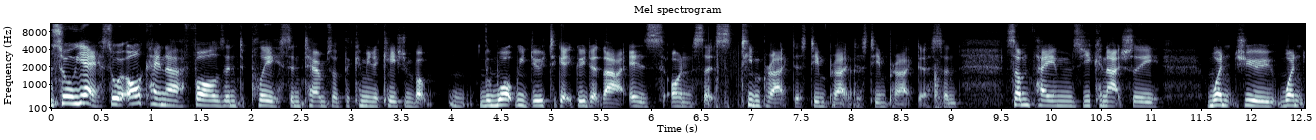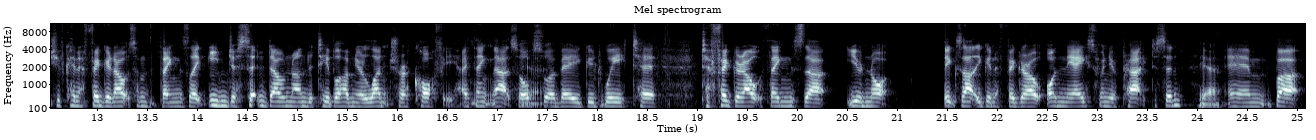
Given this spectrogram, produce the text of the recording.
so yeah, so it all kind of falls into place in terms of the communication. But the what we do to get good at that is honestly, it's team practice, team practice, team practice, and sometimes you can actually. Once you once you've kind of figured out some things, like even just sitting down around the table having your lunch or a coffee, I think that's also a very good way to to figure out things that you're not exactly going to figure out on the ice when you're practicing. Yeah. Um, but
